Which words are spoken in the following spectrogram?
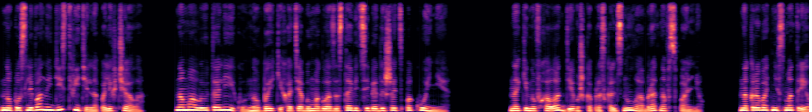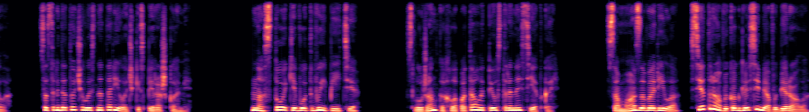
Но после ванны действительно полегчало. На малую талику, но Бекки хотя бы могла заставить себя дышать спокойнее. Накинув халат, девушка проскользнула обратно в спальню. На кровать не смотрела. Сосредоточилась на тарелочке с пирожками. «Настойки вот выпейте!» Служанка хлопотала пестрой сеткой. «Сама заварила, все травы как для себя выбирала.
